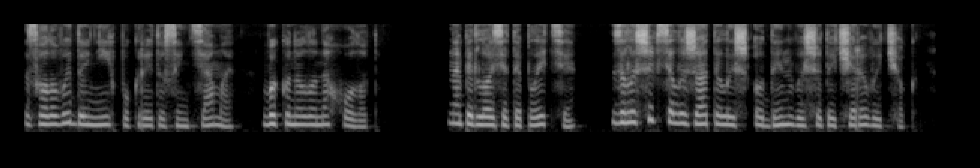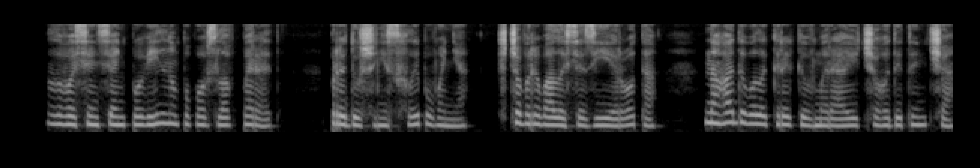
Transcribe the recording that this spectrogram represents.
з голови до ніг, покриту синцями, викинуло на холод. На підлозі теплиці залишився лежати лише один вишитий черевичок. Лвосянцянь повільно поповзла вперед. Придушені схлипування, що виривалися з її рота, нагадували крики вмираючого дитинча.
